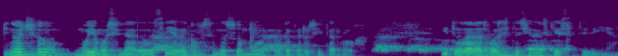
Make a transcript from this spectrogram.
Pinocho, muy emocionado, se llama confesando su amor por Caperucita Roja y todas las buenas intenciones que éste tenía,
